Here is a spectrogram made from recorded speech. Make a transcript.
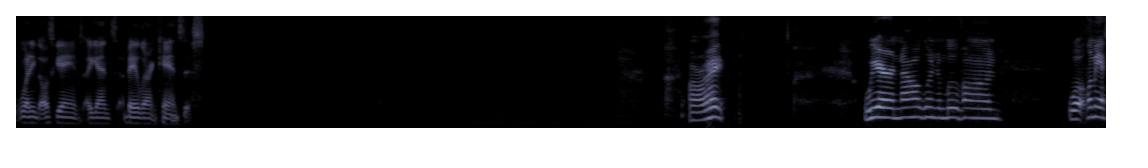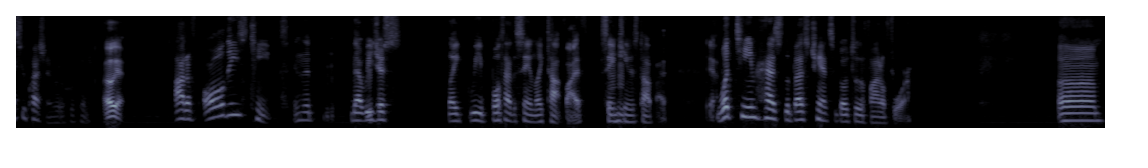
winning those games against Baylor and Kansas. All right. We are now going to move on. Well, let me ask you a question real quickly. Okay. Out of all these teams in the that we just like we both have the same like top five, same mm-hmm. team as top five. Yeah. What team has the best chance to go to the final four? Um,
